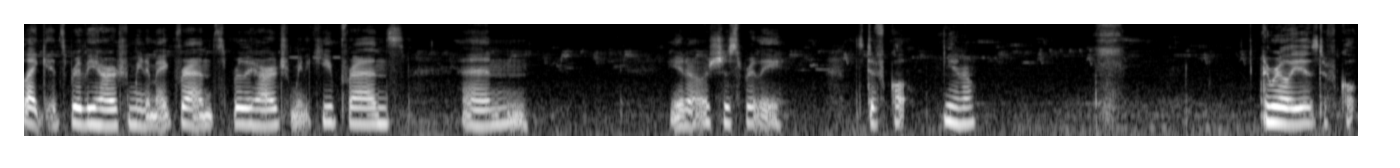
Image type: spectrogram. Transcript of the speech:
like it's really hard for me to make friends really hard for me to keep friends and you know it's just really it's difficult you know it really is difficult.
